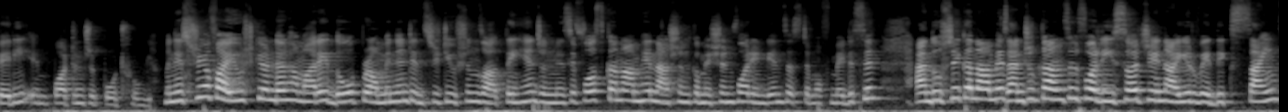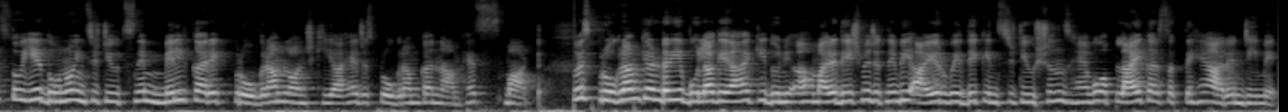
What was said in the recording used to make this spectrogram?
वेरी इंपॉर्टेंट रिपोर्ट होगी। मिनिस्ट्री ऑफ़ आयुष के अंडर हमारे दो प्रोमिनेंट इंस्टीट्यूशन आते हैं, जिनमें से फ़र्स्ट का नाम है national commission for Indian system of medicine and दूसरे का नाम है central council for research in Ayurvedic science तो ये दोनों इंस्टीट्यूट्स ने मिलकर एक प्रोग्राम लॉन्च किया है, जिस प्रोग्राम का नाम है स्मार्ट तो इस प्रोग्राम के अंडर ये बोला गया है कि दुनिया हमारे देश में जितने भी आयुर्वेदिक इंस्टीट्यूशंस हैं, वो अप्लाई कर सकते हैं आर में।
